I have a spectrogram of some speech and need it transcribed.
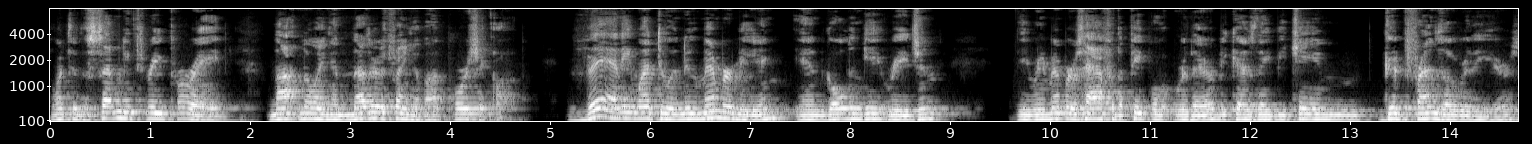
Went to the 73 parade, not knowing another thing about Porsche Club. Then he went to a new member meeting in Golden Gate region. He remembers half of the people that were there because they became good friends over the years.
